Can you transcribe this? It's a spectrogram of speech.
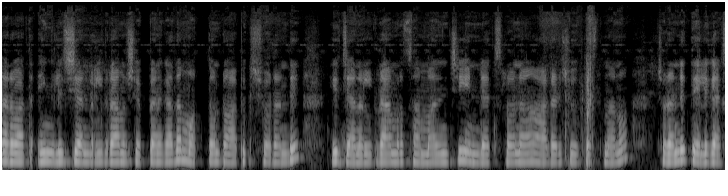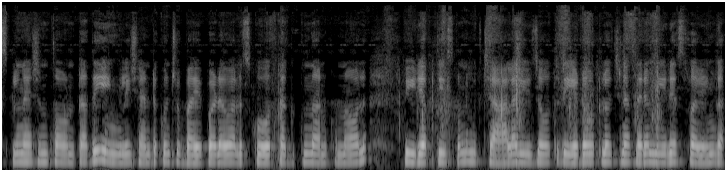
తర్వాత ఇంగ్లీష్ జనరల్ గ్రామర్ చెప్పాను కదా మొత్తం టాపిక్స్ చూడండి. ఈ జనరల్ గ్రామర్ సంబంధించి ఇండెక్స్లోనే ఆల్రెడీ చూపిస్తున్నాను. చూడండి తెలుగు ఎక్స్ప్లెనేషన్తో ఉంటుంది. ఇంగ్లీష్ అంటే కొంచెం భయపడే వాళ్ళు స్కోర్ తగ్గుతుంది అనుకున్న వాళ్ళు పీడిఎఫ్ తీసుకుంటే మీకు చాలా యూజ్ అవుతుంది. ఏ డౌట్లు వచ్చినా సరే మీరే స్వయంగా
